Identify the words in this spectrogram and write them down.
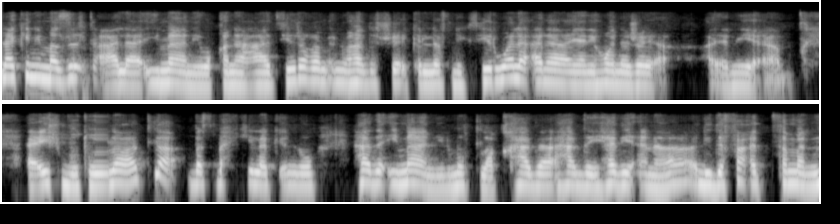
لكني ما زلت على إيماني وقناعاتي رغم إنه هذا الشيء كلفني كثير. ولا أنا يعني هنا جاي يعني أعيش بطولات لا. بس بحكي لك إنه هذا إيماني المطلق. هذا هذه هذه أنا اللي دفعت ثمن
